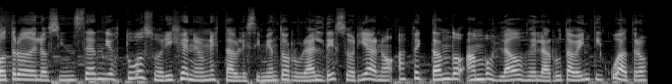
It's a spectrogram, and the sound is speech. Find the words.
Otro de los incendios tuvo su origen en un establecimiento rural de Soriano, afectando ambos lados de la ruta 24,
